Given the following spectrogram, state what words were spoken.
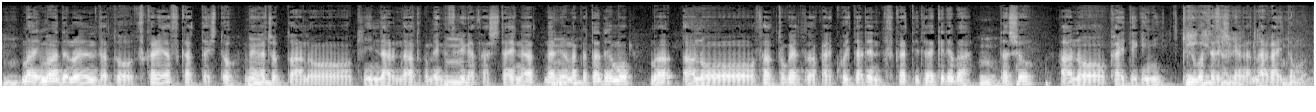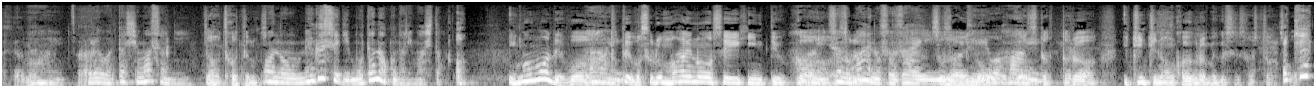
うん、まあ、今までのレンズだと疲れやすかった人、目がちょっとあの気になるなとか、目薬がさしたいななるような方でも、まあ、あの酸素透過率の中でこういったレンズ使っていただければ、多少あの快適に過ごせる時間が長いと思うんですよね。はいこれ私まさにあ使ってるんですか？の目薬持たなくなりました。あ今までは、はい、例えばその前の製品っていうか、はい、その前の素材素材のやつだったら、一、日何回ぐらい目薬させたんですか？結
